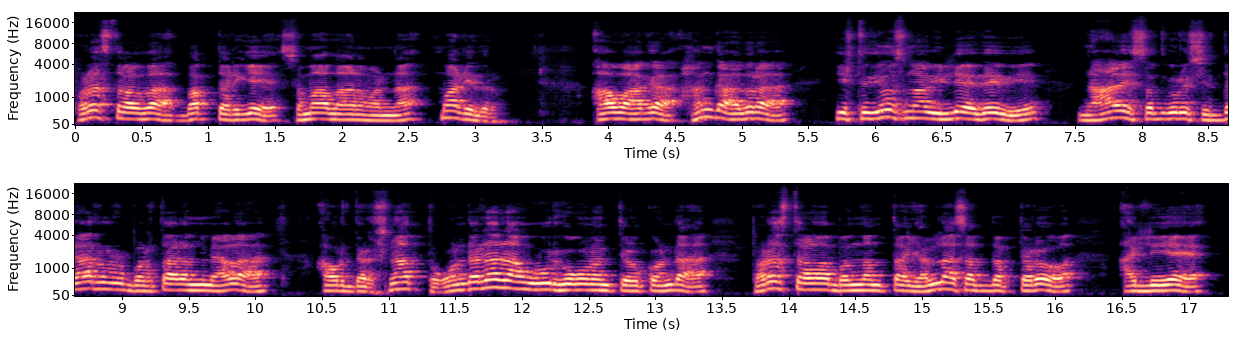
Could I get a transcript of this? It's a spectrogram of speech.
ಪರಸ್ಥಳದ ಭಕ್ತರಿಗೆ ಸಮಾಧಾನವನ್ನು ಮಾಡಿದರು. ಆವಾಗ ಹಂಗಾದ್ರೆ ಇಷ್ಟು ದಿವಸ ನಾವು ಇಲ್ಲೇ ಇದ್ದೇವೆ ನಾಳೆ ಸದ್ಗುರು ಸಿದ್ಧಾರೂರು ಬರ್ತಾರೆ ಅಂದ ಮೇಲೆ ಅವ್ರ ದರ್ಶನ ತೊಗೊಂಡನ ನಾವು ಊರಿಗೆ ಹೋಗೋಣ ಅಂತ ತಿಳ್ಕೊಂಡ ಪರಸ್ಥಳ ಬಂದಂಥ ಎಲ್ಲ ಸದ್ಭಕ್ತರು ಅಲ್ಲಿಯೇ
